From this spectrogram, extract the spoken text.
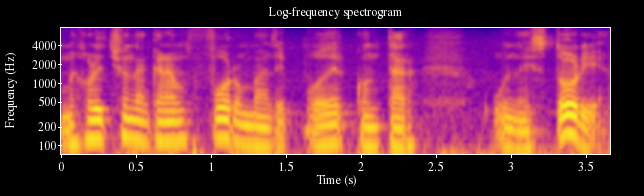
mejor dicho, una gran forma de poder contar una historia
